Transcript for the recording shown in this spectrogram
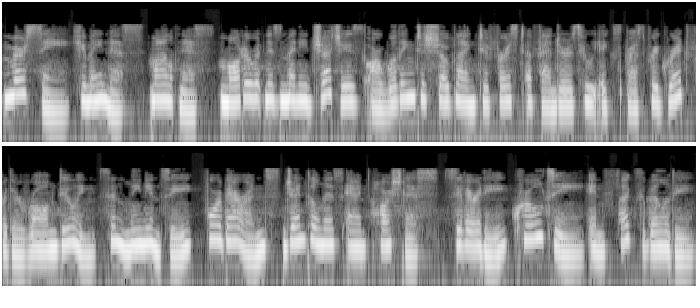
Mercy, humaneness, mildness, moderateness Many judges are willing to show blank to first offenders who express regret for their wrongdoing, sin leniency, forbearance, gentleness and harshness, severity, cruelty, inflexibility.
